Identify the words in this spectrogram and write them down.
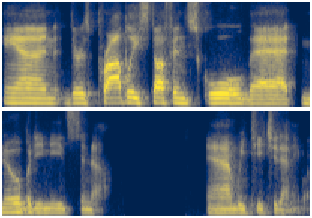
And there's probably stuff in school that nobody needs to know. And we teach it anyway.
